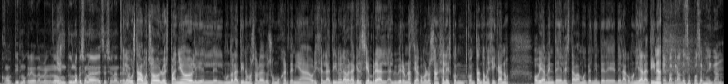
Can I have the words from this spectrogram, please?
con autismo, creo también. No, una persona excepcional. Le gustaba mucho lo español y el, el mundo latino. Hemos hablado de que su mujer tenía origen latino y la verdad que él siempre, al, al vivir en una ciudad como Los Ángeles con, con tanto mexicano, obviamente él estaba muy pendiente de, de la comunidad latina. El background de su esposa es mexicano.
